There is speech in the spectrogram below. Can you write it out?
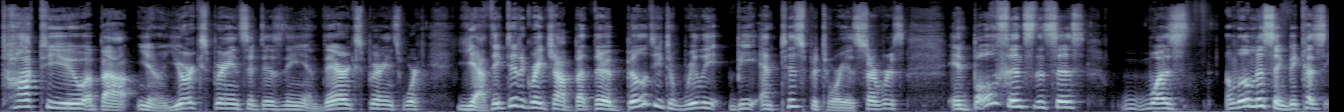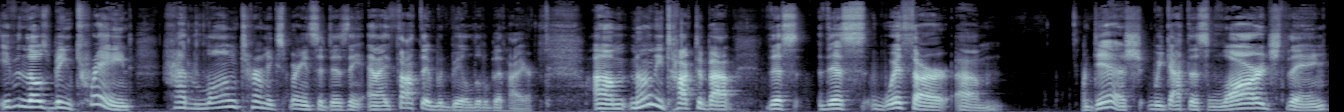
talk to you about you know your experience at disney and their experience work yeah they did a great job but their ability to really be anticipatory as servers in both instances was a little missing because even those being trained had long term experience at Disney, and I thought they would be a little bit higher. Um, Melanie talked about this this with our um, dish. We got this large thing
